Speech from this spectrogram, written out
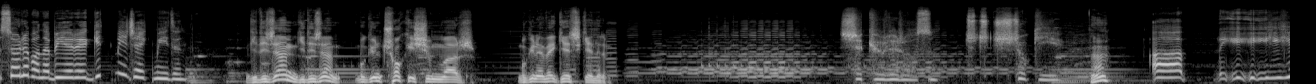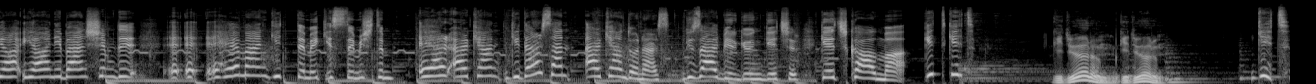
söyle bana bir yere gitmeyecek miydin? Gideceğim, gideceğim. Bugün çok işim var. Bugün eve geç gelirim. Şükürler olsun. Çok iyi. Ha? Aa, ya yani ben şimdi e- e- e- hemen git demek istemiştim. Eğer erken gidersen erken dönersin. Güzel bir gün geçir. Geç kalma. Git git. Gidiyorum, gidiyorum. Git.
